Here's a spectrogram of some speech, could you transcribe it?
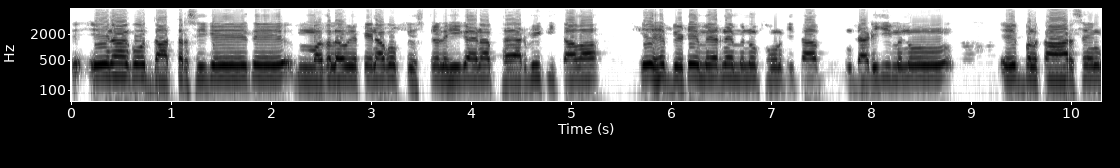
ਤੇ ਇਹਨਾਂ ਕੋ ਦਾਤਰ ਸੀਗੇ ਤੇ ਮਤਲਬ ਇੱਕ ਇਹਨਾਂ ਕੋ ਪਿਸਟਲ ਸੀਗਾ, ਇਹਨਾਂ ਫਾਇਰ ਵੀ ਕੀਤਾ ਵਾ। ਇਹ ਬੇਟੇ ਮੇਰੇ ਨੇ ਮੈਨੂੰ ਫੋਨ ਕੀਤਾ, ਡੈਡੀ ਜੀ ਮੈਨੂੰ, ਇਹ ਬਲਕਾਰ ਸਿੰਘ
